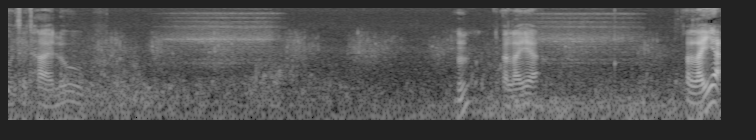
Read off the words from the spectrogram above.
มันจะถ่ายรูปหึ อะไรอะ อะไรอะ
